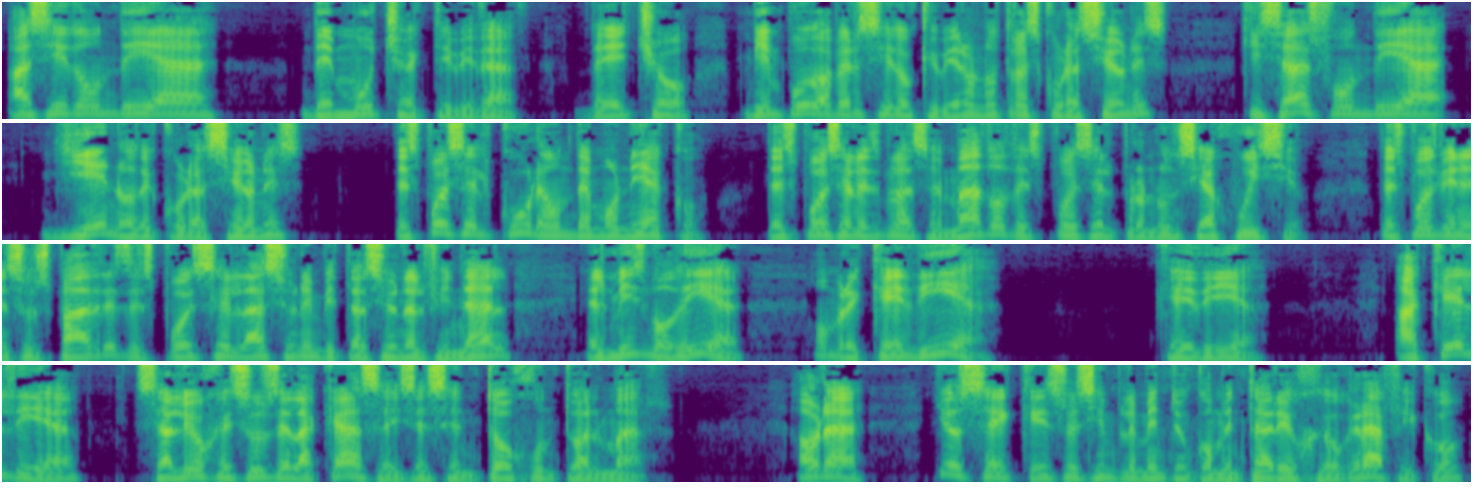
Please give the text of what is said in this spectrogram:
Ha sido un día de mucha actividad. De hecho, bien pudo haber sido que hubieron otras curaciones. Quizás fue un día lleno de curaciones. Después él cura un demoníaco. Después él es blasfemado. Después él pronuncia juicio. Después vienen sus padres, después él hace una invitación al final, el mismo día. Hombre, qué día, qué día. Aquel día salió Jesús de la casa y se sentó junto al mar. Ahora, yo sé que eso es simplemente un comentario geográfico,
